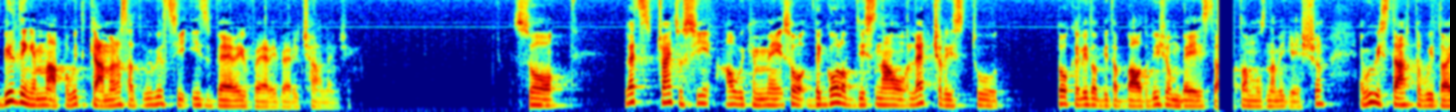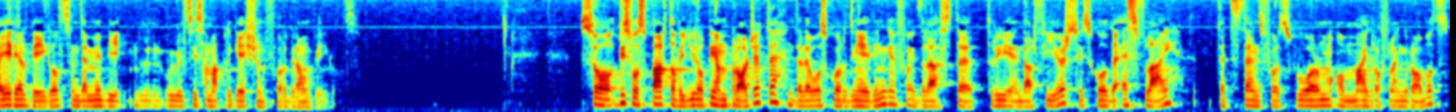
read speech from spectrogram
building a map with cameras, as we will see, is very, very, very challenging. So let's try to see how we can make, so the goal of this now lecture is to talk a little bit about vision-based autonomous navigation. And we will start with aerial vehicles, and then maybe we will see some application for ground vehicles. So this was part of a European project that I was coordinating for the last uh, three and a half years. It's called the SFLY, that stands for Swarm of Microflying Robots.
